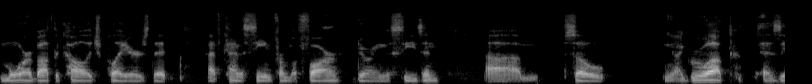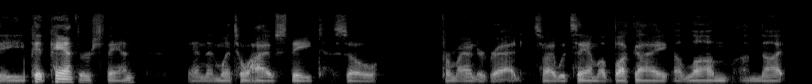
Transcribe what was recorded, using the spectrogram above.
more about the college players that I've kind of seen from afar during the season. Um, so, you know, I grew up as a Pitt Panthers fan and then went to Ohio State. So, for my undergrad. So I would say I'm a Buckeye alum. I'm not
